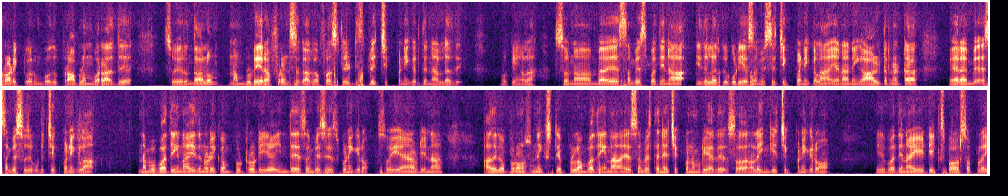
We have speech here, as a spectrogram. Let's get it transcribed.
ப்ராடக்ட் வரும்போது ப்ராப்ளம் வராது. ஸோ இருந்தாலும் நம்மளுடைய ரெஃபரன்ஸுக்காக ஃபஸ்ட்லேயே டிஸ்பிளே செக் பண்ணிக்கிறது நல்லது. ஓகேங்களா? ஸோ நம்ம எஸ்எம்எஸ் பார்த்தீங்கன்னா இதில் இருக்கக்கூடிய எஸ்எம்எஸ்ஸை செக் பண்ணிக்கலாம். ஏன்னா நீங்கள் ஆல்டர்னேட்டாக வேறு எஸ்எம்எஸ் வச்சு கூட செக் பண்ணிக்கலாம். நம்ம பார்த்தீங்கன்னா இதனுடைய கம்ப்யூட்டருடைய இந்த எஸ்எம்எஸ் யூஸ் பண்ணிக்கிறோம். ஸோ ஏன் அப்படின்னா அதுக்கப்புறம் நெக்ஸ்ட் ஸ்டெப்லாம் பார்த்தீங்கன்னா எஸ்எம்எஸ் தனியாக செக் பண்ண முடியாது. ஸோ அதனால் இங்கேயே செக் பண்ணிக்கிறோம். இது பார்த்தீங்கன்னா eight X power supply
